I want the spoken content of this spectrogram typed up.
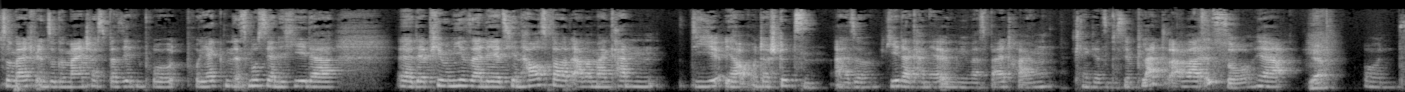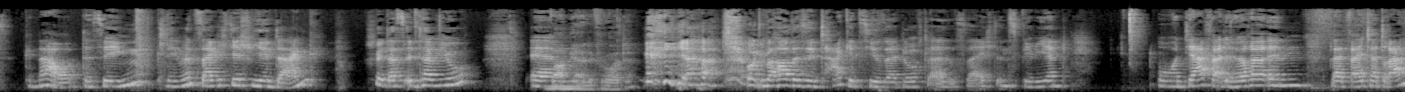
Zum Beispiel in so gemeinschaftsbasierten Pro Projekten. Es muss ja nicht jeder äh, der Pionier sein, der jetzt hier ein Haus baut, aber man kann die ja auch unterstützen. Also jeder kann ja irgendwie was beitragen. Klingt jetzt ein bisschen platt, aber ist so, ja. Ja. Und genau, deswegen, Clemens, sage ich dir vielen Dank für das Interview. Ähm, war mir eine Freude. ja, und überhaupt, dass ich den Tag jetzt hier sein durfte. Also es war echt inspirierend. Und ja, für alle HörerInnen, bleibt weiter dran.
